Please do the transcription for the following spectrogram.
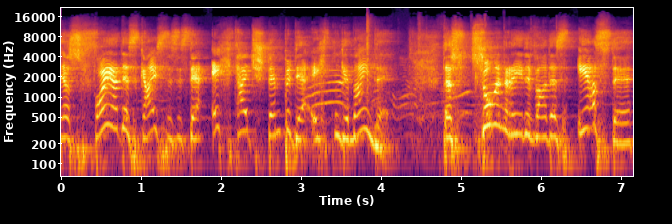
Das Feuer des Geistes ist der Echtheitsstempel der echten Gemeinde. Das Zungenrede war das erste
